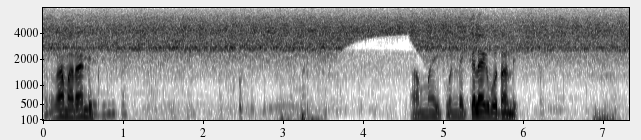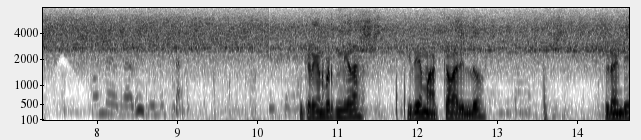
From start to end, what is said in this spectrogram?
రామా రండి. అమ్మాయి కొండ ఎక్కలేకపోతుంది. ఇక్కడ కనపడుతుంది కదా? ఇదే మా అక్క వాళ్ళ ఇల్లు. చూడండి.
